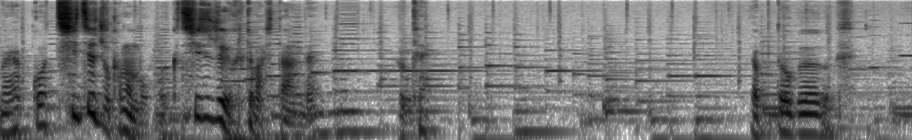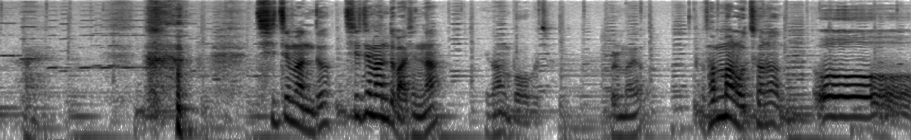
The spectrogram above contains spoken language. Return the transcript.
뭐 했고 치즈죽 한번 먹고 그 치즈죽이 그렇게 맛있다는데 이렇게 엽도그. 치즈만두? 치즈만두 맛있나? 이거 한번 먹어보자 얼마요? 35,000원 오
